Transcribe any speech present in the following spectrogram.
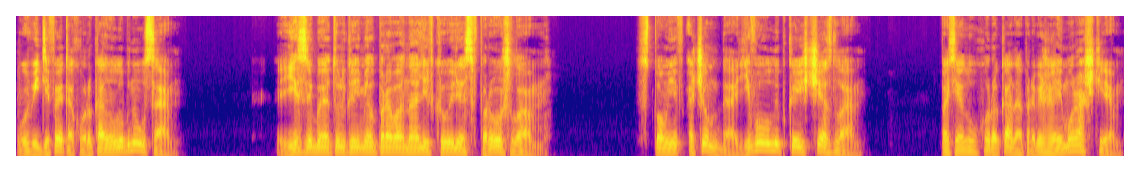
Увидев это, Хуркан улыбнулся. «Если бы я только имел права на оливковый лес в прошлом...» Вспомнив о чем-то, его улыбка исчезла. По телу Хуракана пробежали мурашки.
